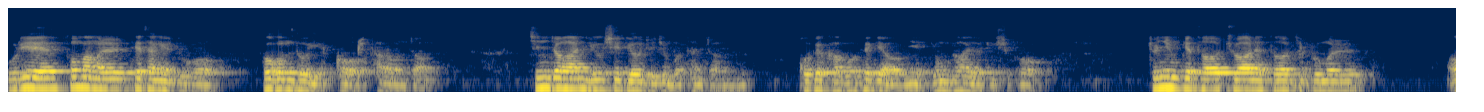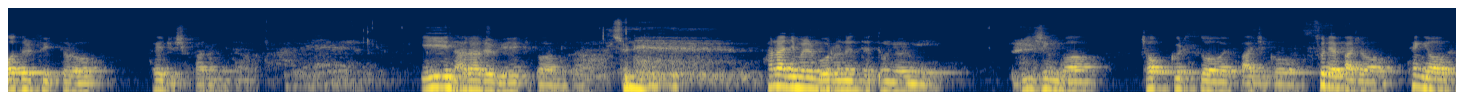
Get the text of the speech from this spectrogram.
우리의 소망을 세상에 두고 복음도 잊고 살아온 점, 진정한 이웃이 되어주지 못한 점 고백하고 회개하오니 용서하여 주시고 주님께서 주 안에서 기쁨을 얻을 수 있도록 해 주시기 바랍니다. 이 나라를 위해 기도합니다. 주님. 하나님을 모르는 대통령이 미신과 적글소에 빠지고 술에 빠져 행여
